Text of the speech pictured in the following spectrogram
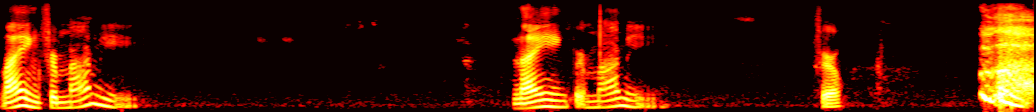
Lying for Mommy. Lying for Mommy. Farrow.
